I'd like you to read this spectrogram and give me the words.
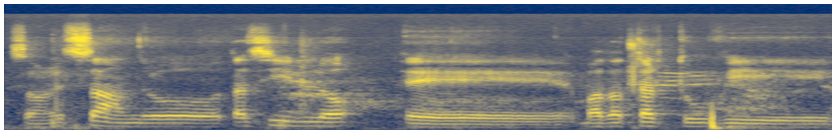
Sono Alessandro Tasillo e vado a Tartufi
